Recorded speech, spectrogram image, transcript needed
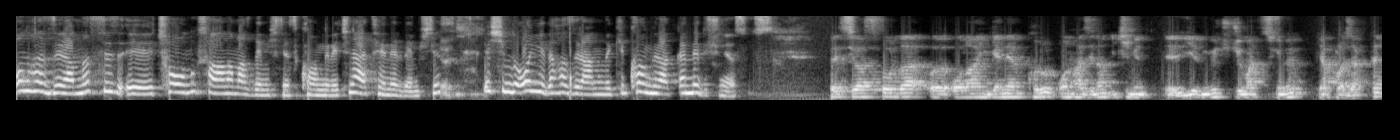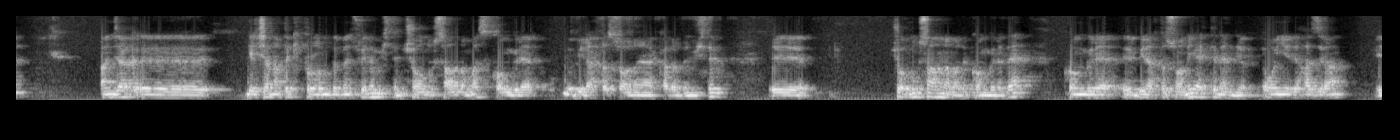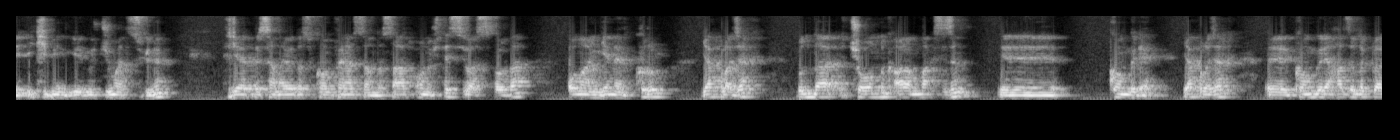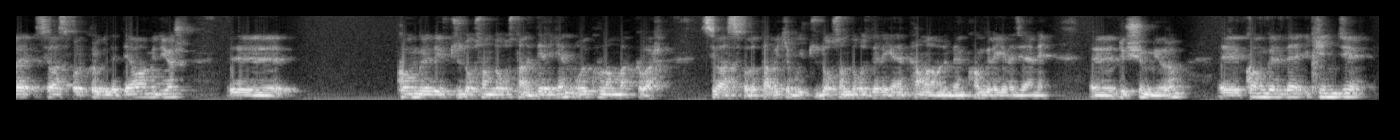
10 Haziran'da siz e, çoğunluk sağlanamaz demiştiniz kongre için, ertelenir demiştiniz. Evet. Ve şimdi 17 Haziran'daki kongre hakkında ne düşünüyorsunuz? Ve Sivas Spor'da e, olağan genel kurul 10 Haziran 2023 Cumartesi günü yapılacaktı. Ancak e, geçen haftaki programda ben söylemiştim. Çoğunluk sağlanamaz. Kongre bir hafta sonraya kadar demiştim. E, çoğunluk sağlanamadı kongrede. Kongre e, bir hafta sonra ertelendi. 17 Haziran e, 2023 Cumartesi günü Ticaret ve Sanayi Odası konferans salonunda saat 13'te Sivas Spor'da olan genel kurul yapılacak. Bunda çoğunluk aranmaksızın e, kongre yapılacak. E, kongre hazırlıkları Sivas Spor Kulübü'nde devam ediyor. E, kongrede 399 tane delegenin oy kullanma hakkı var. Sivas Spor'da tabii ki bu 399 delegenin tamamını ben kongre geleceğini e, düşünmüyorum. E, kongrede ikinci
